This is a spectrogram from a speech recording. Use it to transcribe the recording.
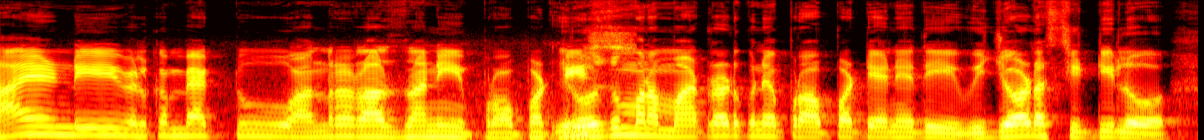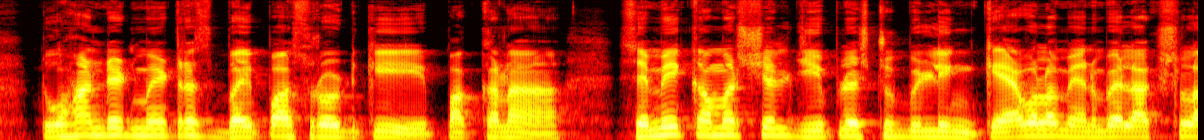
హాయ్ అండి వెల్కమ్ బ్యాక్ టు ఆంధ్ర రాజధాని ప్రాపర్టీ ఈరోజు మనం మాట్లాడుకునే ప్రాపర్టీ అనేది విజయవాడ సిటీలో టూ హండ్రెడ్ మీటర్స్ బైపాస్ రోడ్కి పక్కన semi commercial G plus two building కేవలం ఎనభై లక్షల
